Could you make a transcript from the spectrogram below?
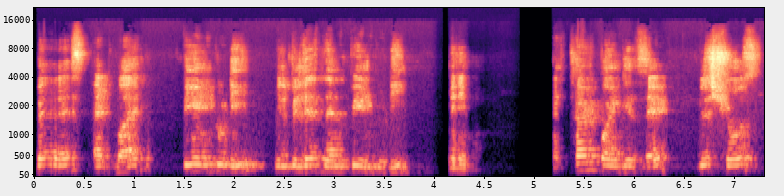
whereas at Y, P into D will be less than P into D minimum. And third point is Z, which shows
